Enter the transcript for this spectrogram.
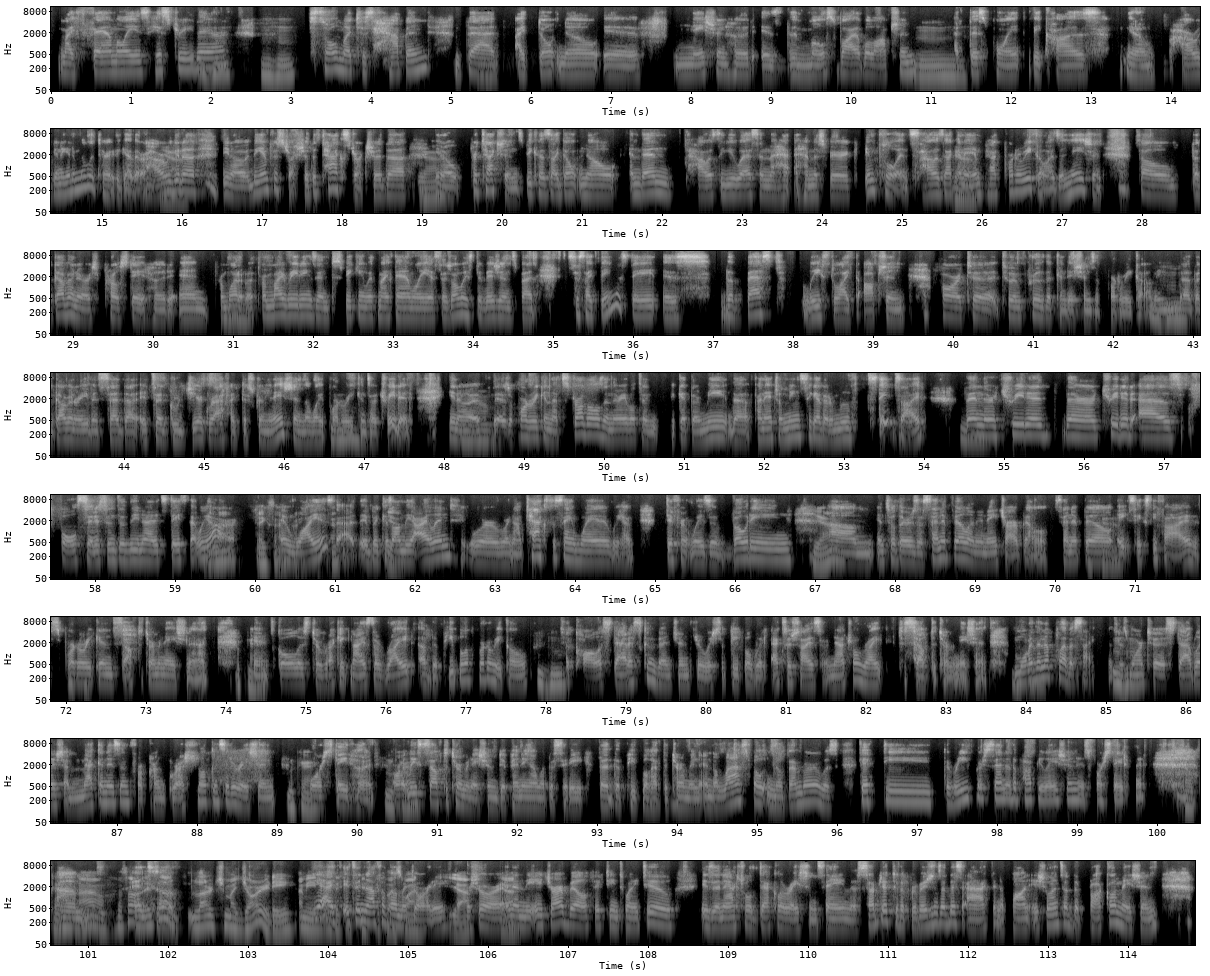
my family's history there Mhm. so much has happened that i don't know if nationhood is the most viable option Mm. at this point because you know how are we going to get a military together? How are we going to you know the infrastructure the tax structure the Yeah. you know protections? Because i don't know. And then how is the us and the hemispheric influence? How is that going to impact puerto rico as a nation? So the governor is pro statehood and from what Mm-hmm. from my readings and speaking with my family is there's always divisions but it's just like being a state is the best least liked option for to to improve the conditions of Puerto Rico. I mean, Mhm. the, the governor even said that it's a geographic discrimination the way Puerto Mhm. Ricans are treated. You know, Yeah. if there's a Puerto Rican that struggles and they're able to get their mean the financial means together to move stateside, then they're treated they're treated as full citizens of the United States that we Yeah. are. Exactly. And why is that? Because Yeah. on the island, we're we're not taxed the same way. We have different ways of voting. Yeah. Um, and so there's a Senate bill and an HR bill. Senate Bill Okay. 865, it's Puerto Rican Self Determination Act. okay. And its goal is to recognize the right of the people of Puerto Rico Mhm. to call a status convention through which the people would exercise their natural right to self determination. More than a plebiscite, which is Mhm. more to establish a mechanism for congressional consideration Okay. or statehood, or at least self determination, depending on what the city, the, the people have determined. And the last vote in November was 53% of the population is for statehood. Okay. Um, wow. That's a, it's so- a large majority. I mean, yeah, it's, it's enough of a 50 plus one. majority Yeah, for sure. yeah. And then the HR bill 1522 is an actual declaration saying the subject to the provisions of this act and upon issuance of the proclamation,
